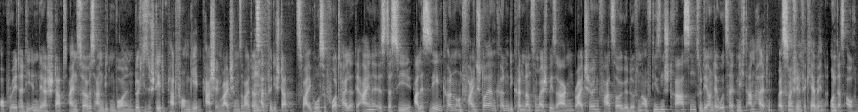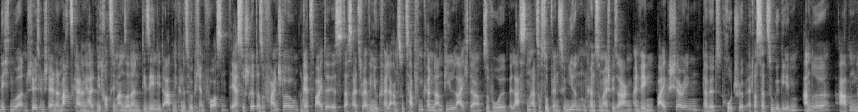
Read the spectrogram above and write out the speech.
Operator, die in der Stadt einen Service anbieten wollen, durch diese Städteplattform gehen. Carsharing, Ridesharing und so weiter. Das mhm. hat für die Stadt zwei große Vorteile. Der eine ist, dass sie alles sehen können und feinsteuern können. Die können dann zum Beispiel sagen, Ridesharing-Fahrzeuge dürfen auf diesen Straßen zu der und der Uhrzeit nicht anhalten, weil es zum Beispiel den Verkehr behindert. Und das auch nicht nur ein Schild hinstellen, dann macht es keiner, die halten die trotzdem an, sondern die sehen die Daten, die können das wirklich enforcen. Der erste Schritt, also Feinsteuerung. Und der zweite ist, das als Revenue-Quelle anzuzapfen, können dann viel leichter sowohl belasten als auch subventionieren und können zum Beispiel sagen, ein wegen Bike-Sharing, da wird pro Trip etwas dazugegeben. Andere Arten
